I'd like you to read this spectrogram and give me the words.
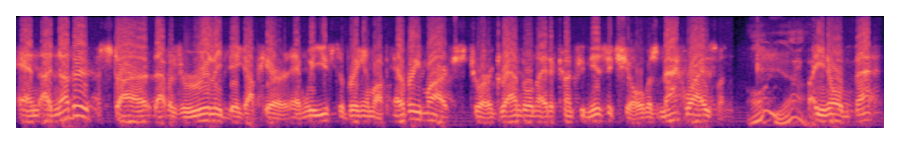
And another star that was really big up here, and we used to bring him up every March to our Grand Ole Night of Country Music show, was Mac Wiseman. Oh yeah. You know, Mac.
